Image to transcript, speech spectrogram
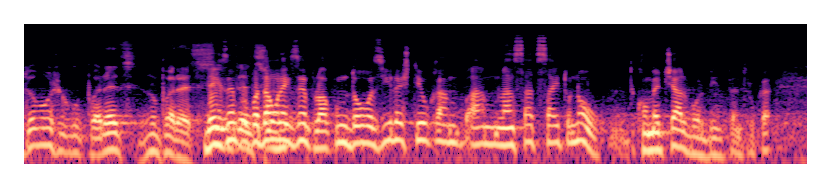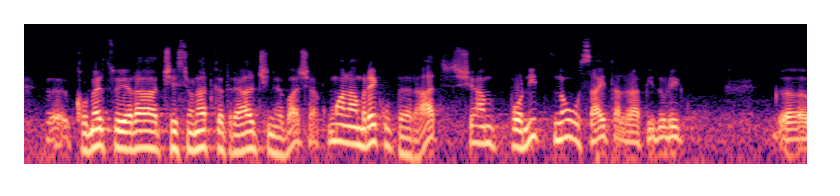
Domnul și cu păreți, nu păreți. De exemplu, vă dau un exemplu. Acum două zile știu că am, am lansat site-ul nou, comercial vorbind, pentru că uh, comerțul era cesionat către altcineva și acum l-am recuperat și am pornit nou site al Rapidului uh,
